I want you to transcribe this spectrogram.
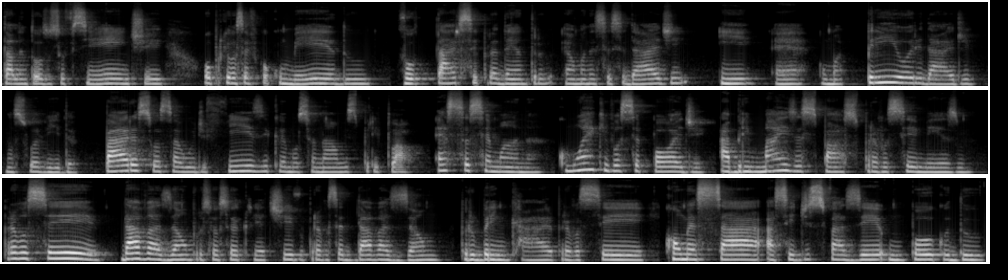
talentoso o suficiente, ou porque você ficou com medo. Voltar-se para dentro é uma necessidade e é uma prioridade na sua vida, para a sua saúde física, emocional e espiritual essa semana, como é que você pode abrir mais espaço para você mesmo, para você dar vazão para o seu ser criativo, para você dar vazão para o brincar, para você começar a se desfazer um pouco do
